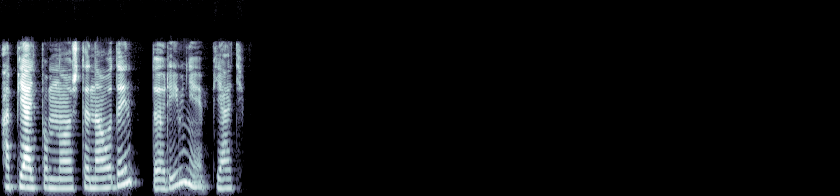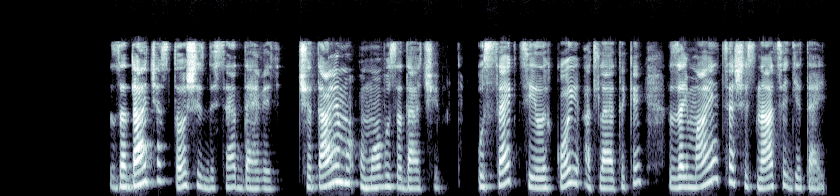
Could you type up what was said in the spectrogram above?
а 5 помножити на 1 дорівнює 5. Задача 169. Читаємо умову задачі. У секції легкої атлетики займається 16 дітей.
